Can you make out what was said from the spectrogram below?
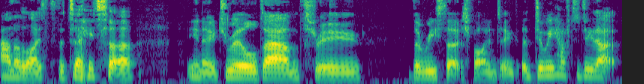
analyze the data, you know, drill down through the research findings? Uh, do we have to do that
